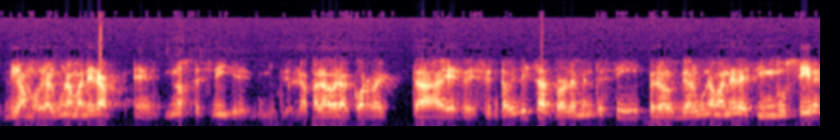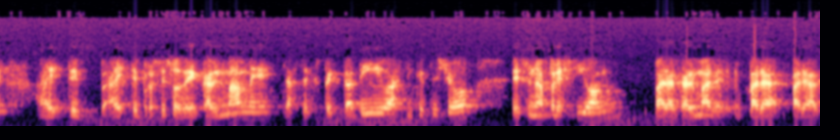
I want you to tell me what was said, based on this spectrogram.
digamos, de alguna manera, eh, no sé si eh, la palabra correcta es desestabilizar, probablemente sí, pero de alguna manera es inducir a este, a este proceso de calmame las expectativas y qué sé yo, es una presión para calmar para, para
